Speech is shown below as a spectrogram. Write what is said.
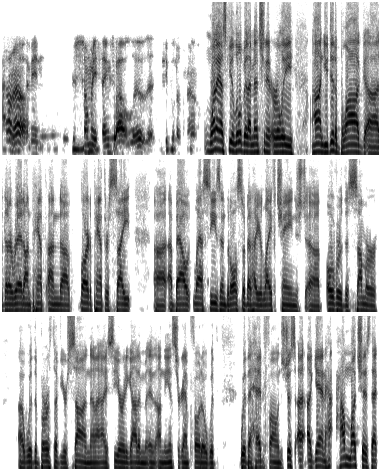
I don't know. I mean, there's so many things about Lou that people don't know. Want to ask you a little bit? I mentioned it early on. You did a blog uh, that I read on Panth- on uh, Florida Panthers site uh, about last season, but also about how your life changed uh, over the summer uh, with the birth of your son. And I, I see you already got him in, on the Instagram photo with with the headphones. Just uh, again, h- how much has that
